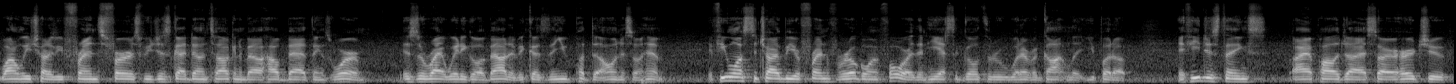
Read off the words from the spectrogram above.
why don't we try to be friends first? We just got done talking about how bad things were. Is the right way to go about it because then you put the onus on him. If he wants to try to be your friend for real going forward, then he has to go through whatever gauntlet you put up. If he just thinks, I apologize, sorry I hurt you,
